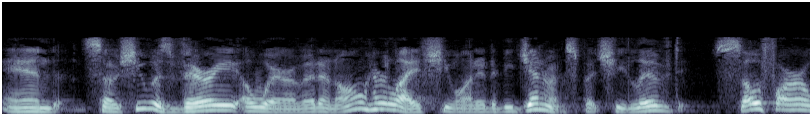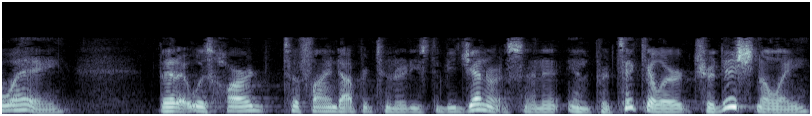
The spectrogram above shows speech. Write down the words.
And so she was very aware of it, and all her life she wanted to be generous, but she lived so far away that it was hard to find opportunities to be generous. And in particular, traditionally,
